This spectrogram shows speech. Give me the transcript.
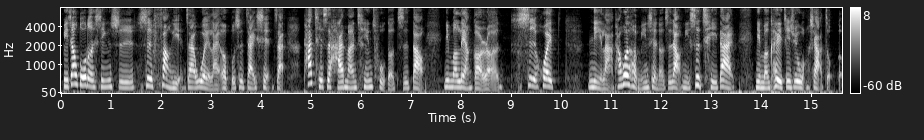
比较多的心思是放眼在未来，而不是在现在。他其实还蛮清楚的知道你们两个人是会你啦，他会很明显的知道你是期待你们可以继续往下走的。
